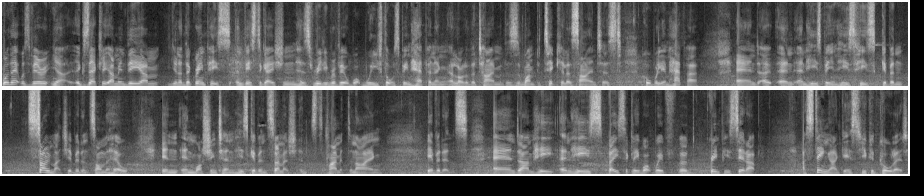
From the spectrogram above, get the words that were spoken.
Well, that was very, yeah, exactly. I mean, the um, you know the Greenpeace investigation has really revealed what we thought has been happening a lot of the time. There's one particular scientist called William Happer, and uh, and and he's been he's he's given so much evidence on the Hill in in Washington. He's given so much climate denying evidence, and um, he and he's basically what we've uh, Greenpeace set up a sting, I guess you could call it,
